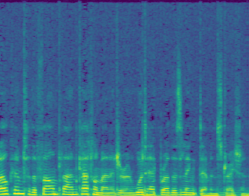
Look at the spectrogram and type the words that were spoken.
Welcome to the Farmplan Cattle Manager and Woodhead Brothers link demonstration.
